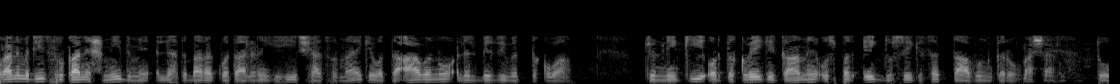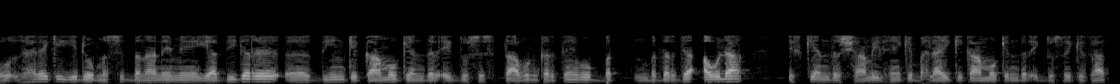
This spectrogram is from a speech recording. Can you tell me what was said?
قرآن مجید فرقان حمید میں اللہ تبارک و تعالی نے یہی ارشاد فرمایا کہ وہ تعاون البری و تقوا جو نیکی اور تقوی کے کام ہیں اس پر ایک دوسرے کے ساتھ تعاون کرو۔ تو ظاہر ہے کہ یہ جو مسجد بنانے میں یا دیگر دین کے کاموں کے اندر ایک دوسرے سے تعاون کرتے ہیں وہ بدرجہ اولا اس کے اندر شامل ہیں کہ بھلائی کے کاموں کے اندر ایک دوسرے کے ساتھ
